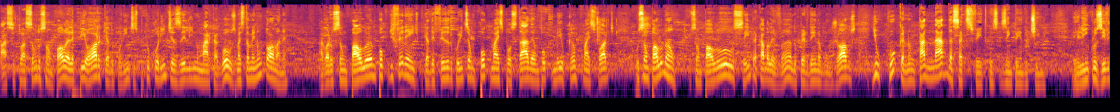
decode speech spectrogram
a situação do São Paulo é pior que a do Corinthians, porque o Corinthians ele não marca gols, mas também não toma, né? Agora o São Paulo é um pouco diferente, porque a defesa do Corinthians é um pouco mais postada, é um pouco meio campo mais forte. O São Paulo não. O São Paulo sempre acaba levando, perdendo alguns jogos, e o Cuca não tá nada satisfeito com esse desempenho do time. Ele, inclusive,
